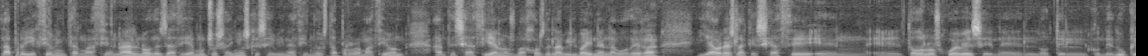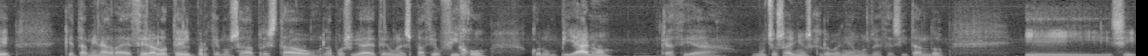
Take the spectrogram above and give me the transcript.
la proyección internacional, ¿no? Desde hace ya muchos años que se viene haciendo esta programación, antes se hacía en los bajos de la Bilbaína, en la bodega, y ahora es la que se hace en, eh, todos los jueves en el Hotel Conde Duque, que también agradecer al hotel porque nos ha prestado la posibilidad de tener un espacio fijo con un piano, que hacía muchos años que lo veníamos necesitando. Y sí,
